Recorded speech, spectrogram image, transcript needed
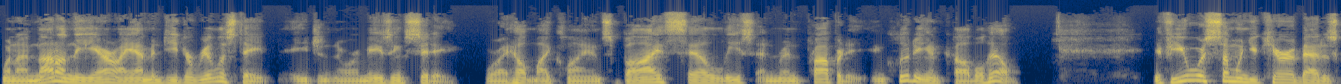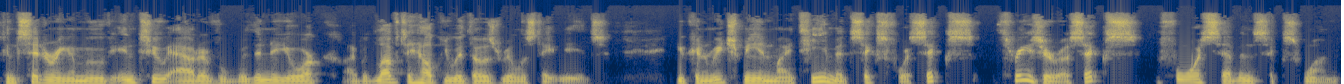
when I'm not on the air, I am indeed a real estate agent in our amazing city, where I help my clients buy, sell, lease, and rent property, including in Cobble Hill. If you or someone you care about is considering a move into, out of, or within New York, I would love to help you with those real estate needs. You can reach me and my team at 646 306 4761.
